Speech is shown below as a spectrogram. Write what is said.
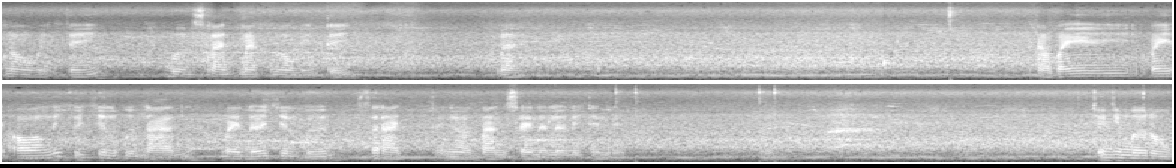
ក្នុងវិនាទី4ស្លាច់ម៉ែត្រក្នុងវិនាទីបាទ អ្វីវៃអងនេះគឺជាល្បឿនដើមណាវៃលើជាល្បឿនស្រាច់តែខ្ញុំអត់បានសេនៅលើនេះទេនេះចឹងយើងមើលរូប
